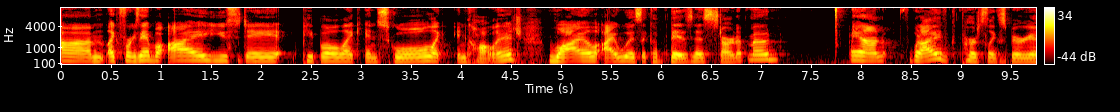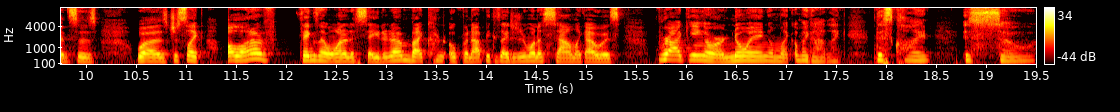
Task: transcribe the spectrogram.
um, like for example, I used to date people like in school, like in college, while I was like a business startup mode. And what I've personally experienced was just like a lot of things I wanted to say to them, but I couldn't open up because I didn't want to sound like I was bragging or annoying. I'm like, oh my god, like this client is so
